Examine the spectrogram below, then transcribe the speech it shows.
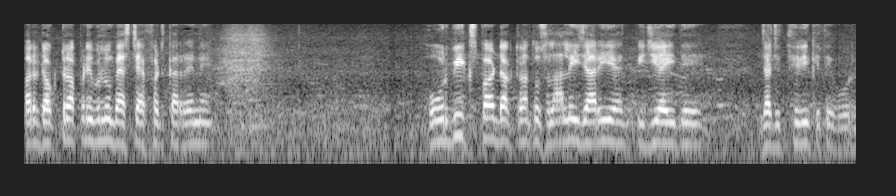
ਪਰ ਡਾਕਟਰ ਆਪਣੇ ਵੱਲੋਂ ਬੈਸਟ ਐਫਰਟ ਕਰ ਰਹੇ ਨੇ। ਹੋਰ ਵੀ ਐਕਸਪਰਟ ਡਾਕਟਰਾਂ ਤੋਂ ਸਲਾਹ ਲਈ ਜਾ ਰਹੀ ਹੈ ਪੀਜੀਆਈ ਦੇ ਜਾਂ ਜਿੱਥੇ ਵੀ ਕਿਤੇ ਹੋਰ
